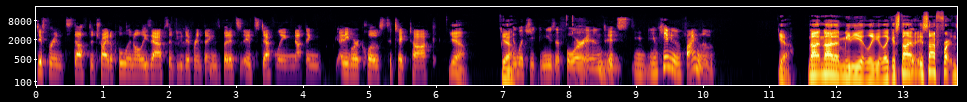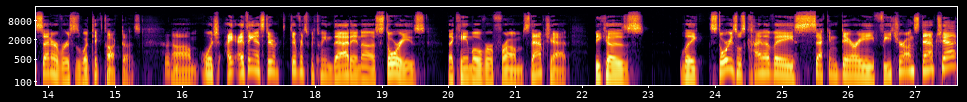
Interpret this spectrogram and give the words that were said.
different stuff to try to pull in all these apps that do different things. But it's it's definitely nothing anywhere close to TikTok Yeah. Yeah. and what you can use it for. And it's you, you can't even find them. Yeah, not not immediately. Like it's not Mhm. it's not front and center versus what TikTok does. Mhm. um, which I, I think it's the difference between that and uh, stories that came over from Snapchat because like stories was kind of a secondary feature on Snapchat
